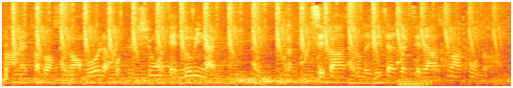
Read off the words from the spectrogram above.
Paramètres à bord sont normaux, la propulsion est nominale. Séparation des étages d'accélération à fondre.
